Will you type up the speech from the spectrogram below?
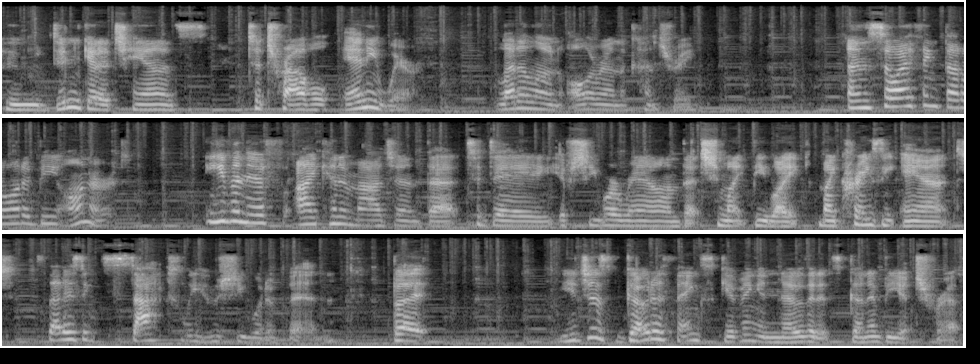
who didn't get a chance to travel anywhere, let alone all around the country. And so I think that ought to be honored. Even if I can imagine that today, if she were around, that she might be like my crazy aunt. That is exactly who she would have been. But you just go to Thanksgiving and know that it's going to be a trip.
